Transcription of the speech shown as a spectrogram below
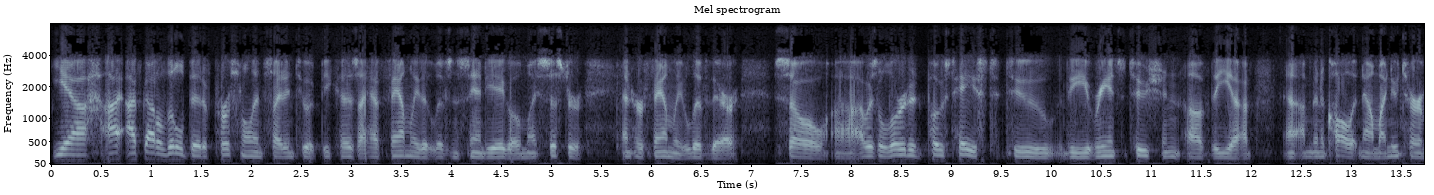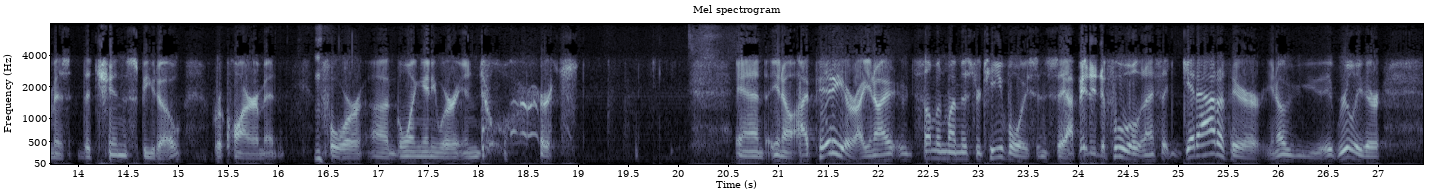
Yeah, I, I've got a little bit of personal insight into it because I have family that lives in San Diego. My sister and her family live there. So uh, I was alerted post haste to the reinstitution of the, uh, I'm going to call it now, my new term is the chin speedo requirement for uh, going anywhere indoors. And you know, I pity her. I, you know, I summon my Mr. T voice and say, "I pity the fool," and I said, "Get out of there." You know, it really there.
